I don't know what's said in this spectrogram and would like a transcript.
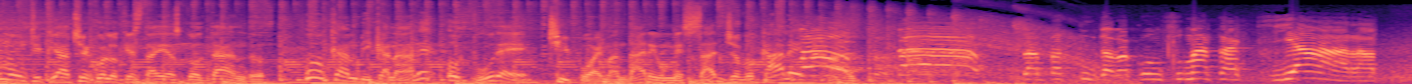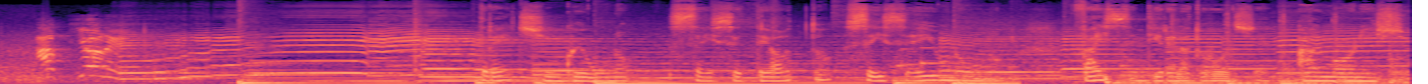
Non ti piace quello che stai ascoltando? O cambi canale oppure ci puoi mandare un messaggio vocale? Stop! Stop! La battuta va consumata chiara. Azione! 351 678 6611 Fai sentire la tua voce al Morning Show.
